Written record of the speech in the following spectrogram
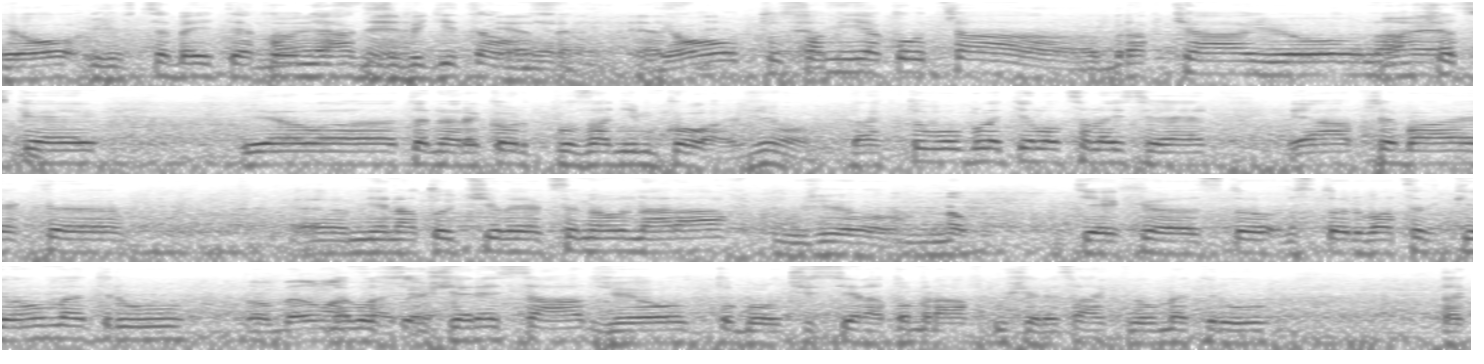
jo, že chce být jako no, nějak zviditelněný. Jo, to samé jako třeba Brabčák, jo, náš no, český, jel eh, ten rekord po zadním kole, že jo? Tak to obletělo celý svět. Já třeba, jak eh, eh, mě natočili, jak jsem měl narávku, že jo? No. Těch 100, 120 km, to byl nebo 60, že jo? To bylo čistě na tom rávku 60 km. Tak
